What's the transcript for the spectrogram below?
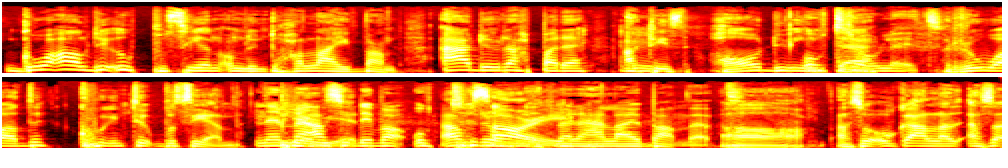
gå aldrig upp på scen om du inte har liveband. Är du rappare, artist, har du inte Mm. Otroligt. råd, gå inte upp på scen. Nej men alltså det var otroligt med det här livebandet. Ja. Ja, alltså, och alla, alltså,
